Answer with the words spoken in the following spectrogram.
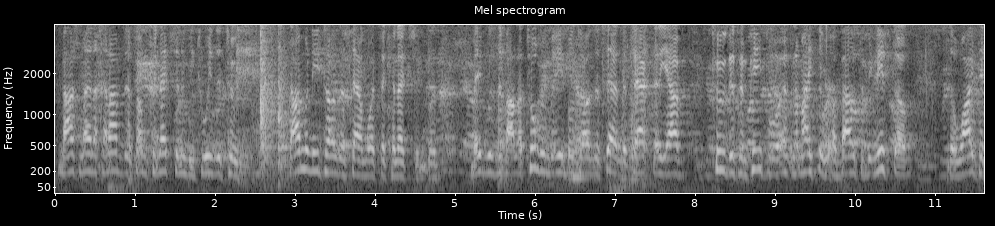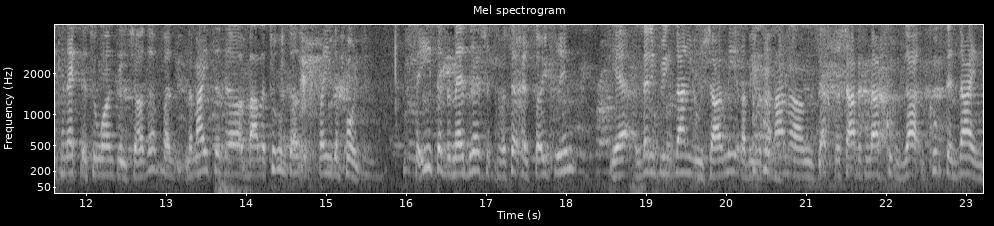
Mashma and there's some connection in between the two. So we need to understand what's the connection. But maybe with the Balaturim be able to understand the fact that you have two different people, as Lamaisa were about to be niftar, so why to connect the two one to each other? But Lamaisa, the Balaturim does explain the point. So Isa b'medrash, it's Masechet Soifrin, yeah, and then he brings down Yerushalmi, Rabbi Yochanan on Masechet Shabbos Mar Kuf Tet Zayin,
